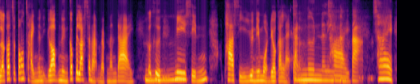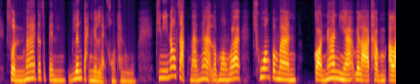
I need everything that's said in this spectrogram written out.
แล้วก็จะต้องจ่ายเงินอีกรอบนึงก็เป็นลักษณะแบบนั้นได้ ก็คืออมหนี้สินภาษีอยู่ในหมวดเดียวกันแหละ การเงินอะไรใช่ต่างใช่ ส่วนมากก็จะเป็นเรื่องการเงินแหละของธนู ทีนี้นอกจากนั้นอะเรามองว่าช่วงประมาณ ก่อนหน้าเนี้ยเวลาทำอะไร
